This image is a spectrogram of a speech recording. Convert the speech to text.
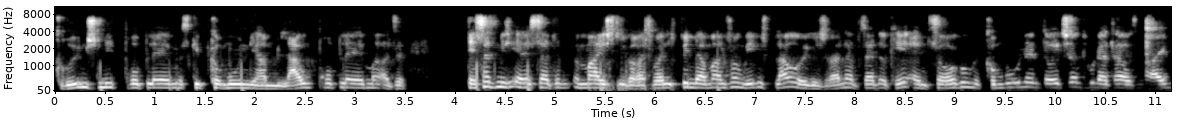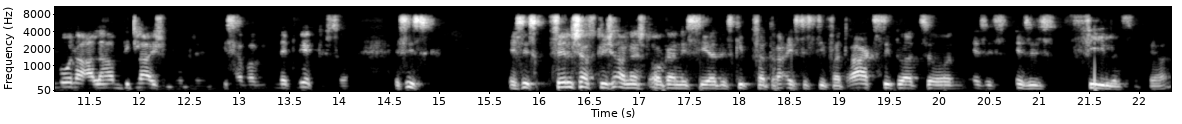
Grünschnittprobleme. Es gibt Kommunen, die haben Laubprobleme. Also das hat mich erst am meisten überrascht, weil ich bin da am Anfang wirklich blauäugig ran, habe gesagt, okay, Entsorgung, Kommune in Deutschland, 100.000 Einwohner, alle haben die gleichen Probleme. Ist aber nicht wirklich so. Es ist, es ist gesellschaftlich anders organisiert, es gibt Vertrag, es ist die Vertragssituation, es ist, es ist vieles, ja.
